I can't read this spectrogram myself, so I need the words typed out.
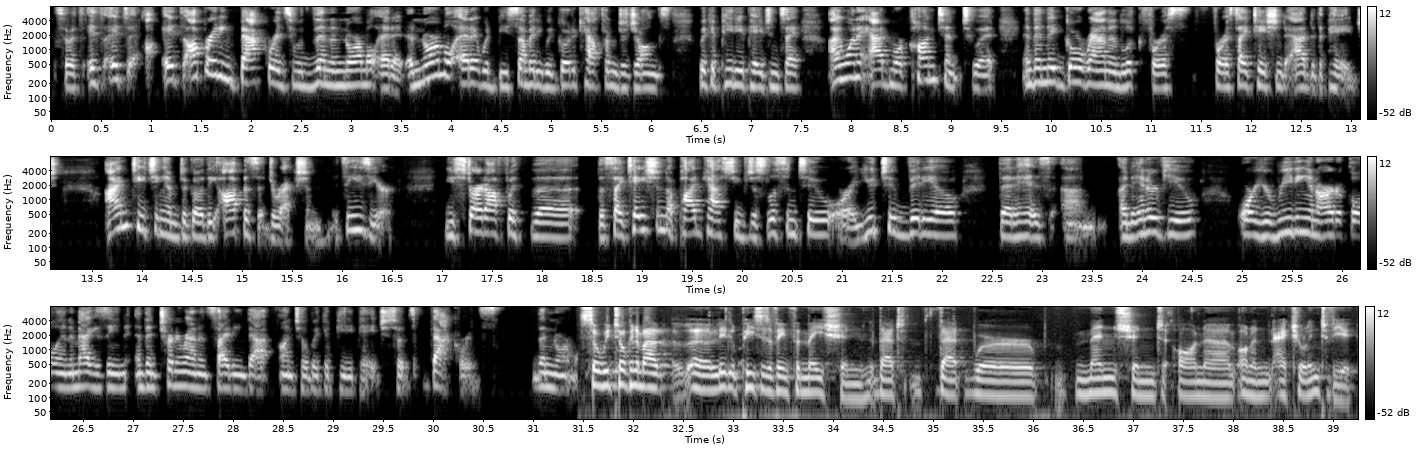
So it's it's it's it's operating backwards within a normal edit. A normal edit would be somebody would go to Catherine de Jong's Wikipedia page and say, "I want to add more content to it," and then they'd go around and look for a for a citation to add to the page. I'm teaching them to go the opposite direction. It's easier. You start off with the the citation, a podcast you've just listened to, or a YouTube video that has um, an interview, or you're reading an article in a magazine and then turning around and citing that onto a Wikipedia page. So it's backwards than normal. So we're talking about uh, little pieces of information that that were mentioned on um, on an actual interview,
